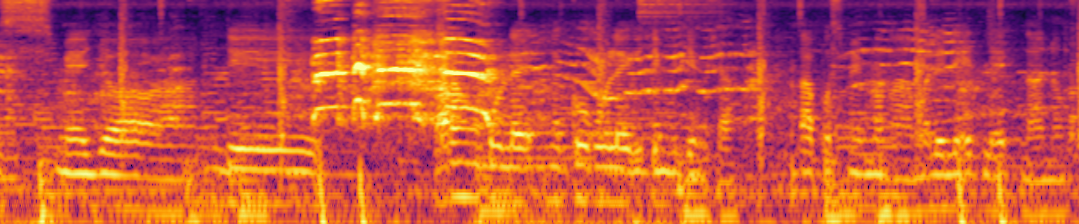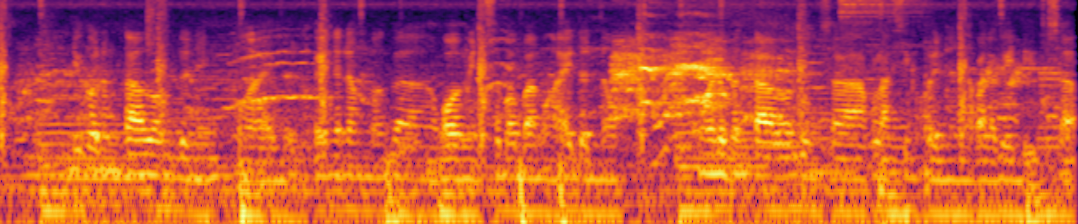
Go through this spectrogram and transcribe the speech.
is medyo uh, hindi parang kulay, nagkukulay itim-itim siya. Tapos may mga maliliit-liit na ano. Hindi ko alam tawag dun eh, mga idol. Kaya na lang mag-comment sa baba mga idol, no? Kung ano bang tawag dun sa classic oil na nakalagay dito sa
